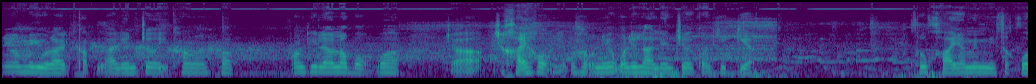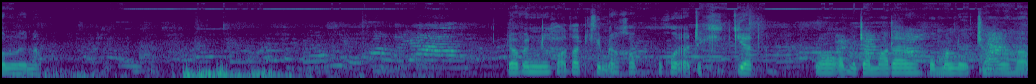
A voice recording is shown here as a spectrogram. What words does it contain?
เนี่ยมาอยู่กับรายเลนเจอร์อีกครั้งนะครับครั้งที่แล้วเราบอกว่าจะจะขายของใช่ไหมครับวันนี้มาเล่นรายเลนเจอร์ก่อนขี้เกียจลูกค้ายังไม่มีสักคนเลยนะ เดี๋ยวเป็นขอตัดคลิปนะครับทุกคนอาจจะขี้เกียจรอมันจะมาได้ผมมันโหลดช้านะครับ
